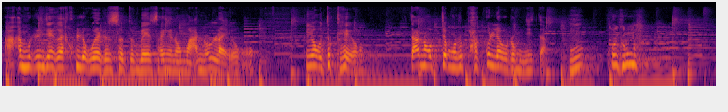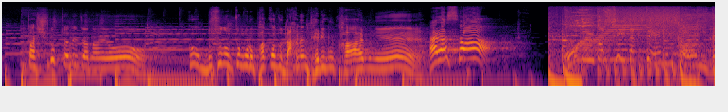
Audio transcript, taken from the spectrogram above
아무리 내가 하려고 해서도 매상이 너무 안 올라요. 그냥 어떡해요. 딴 업종으로 바꾸려고 그럽니다. 어? 아니 그러면 나 실업자 되잖아요. 그 무슨 업종으로 바꿔도 나는 데리고 가 할머니. 알았어! 오늘도 시작되는 건데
